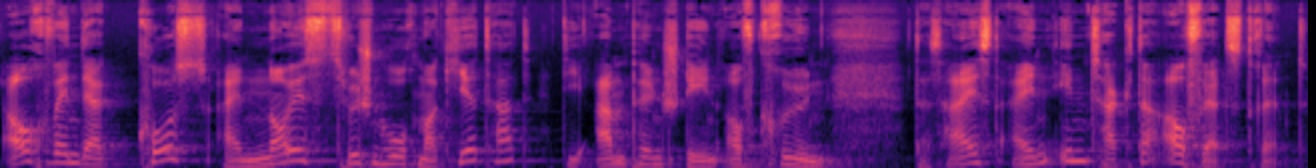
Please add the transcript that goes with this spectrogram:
Auch wenn der Kurs ein neues Zwischenhoch markiert hat, die Ampeln stehen auf grün. Das heißt ein intakter Aufwärtstrend.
